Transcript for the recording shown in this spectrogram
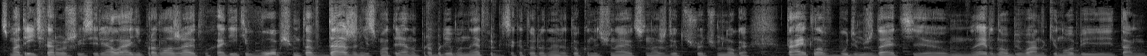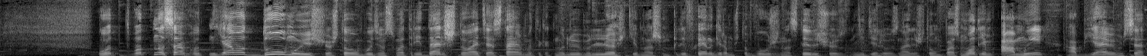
Смотрите хорошие сериалы, они продолжают выходить. И, в общем-то, даже несмотря на проблемы Netflix, которые, наверное, только начинаются, нас ждет еще очень много тайтлов. Будем ждать, наверное, Оби-Вана Кеноби и там... Вот, вот на самом... Вот я вот думаю еще, что мы будем смотреть дальше. Давайте оставим это, как мы любим, легким нашим клиффхенгером, чтобы вы уже на следующую неделю узнали, что мы посмотрим. А мы объявимся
